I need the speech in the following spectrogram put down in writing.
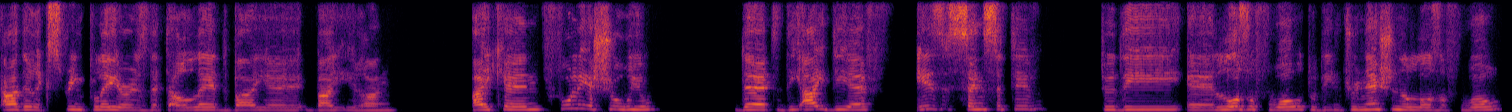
other extreme players that are led by, by Iran. I can fully assure you that the IDF is sensitive to the uh, laws of war, to the international laws of war,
